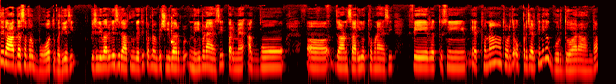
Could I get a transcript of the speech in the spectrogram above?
ਇਹ ਰਾਤ ਦਾ ਸਫ਼ਰ ਬਹੁਤ ਵਧੀਆ ਸੀ। ਪਿਛਲੀ ਵਾਰ ਵੀ ਅਸੀਂ ਰਾਤ ਨੂੰ ਗਏ ਸੀ ਪਰ ਮੈਂ ਪਿਛਲੀ ਵਾਰ ਨਹੀਂ ਬਣਾਇਆ ਸੀ। ਪਰ ਮੈਂ ਅੱਗੋਂ ਅ, ਜਾਣ ਸਾਰੀ ਉੱਥੋਂ ਬਣਾਇਆ ਸੀ। ਫਿਰ ਤੁਸੀਂ ਇੱਥੋਂ ਨਾ ਥੋੜਾ ਜਿਹਾ ਉੱਪਰ ਚੜ ਕੇ ਨਾ ਇੱਕ ਗੁਰਦੁਆਰਾ ਆਂਦਾ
